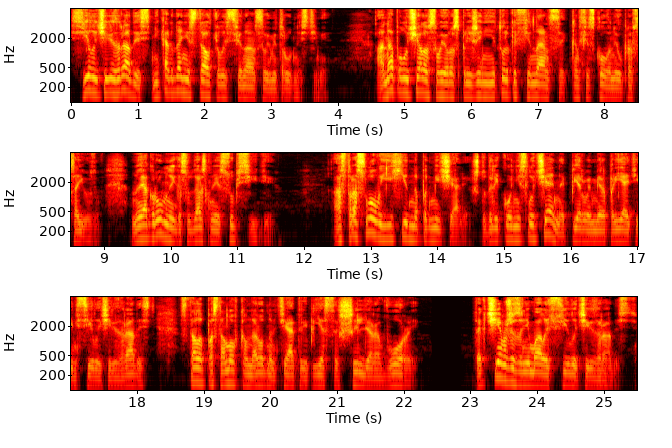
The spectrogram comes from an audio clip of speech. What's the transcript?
Сила через радость никогда не сталкивалась с финансовыми трудностями. Она получала в свое распоряжение не только финансы, конфискованные у профсоюзов, но и огромные государственные субсидии. Острословы ехидно подмечали, что далеко не случайно первым мероприятием «Силы через радость» стала постановка в Народном театре пьесы Шиллера «Воры». Так чем же занималась «Сила через радость»?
